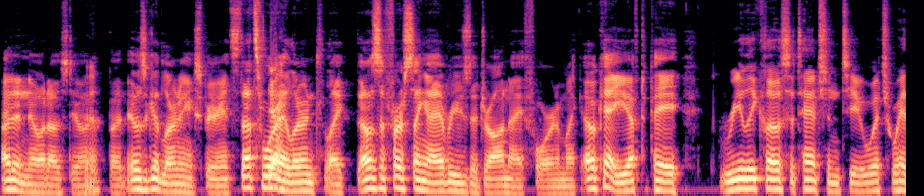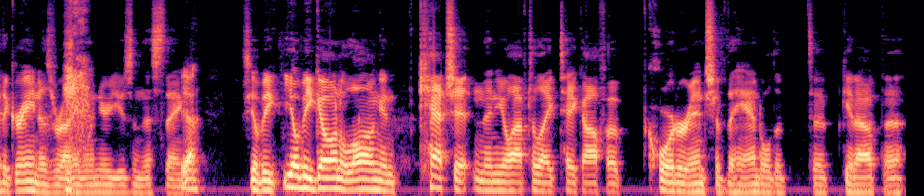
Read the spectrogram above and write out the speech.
I didn't know what I was doing, Yeah. but it was a good learning experience. That's where Yeah. I learned like that was the first thing I ever used a draw knife for and I'm like, okay, you have to pay really close attention to which way the grain is running when you're using this thing. Yeah. So you'll be you'll be going along and catch it and then you'll have to like take off a quarter inch of the handle to, to get out the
